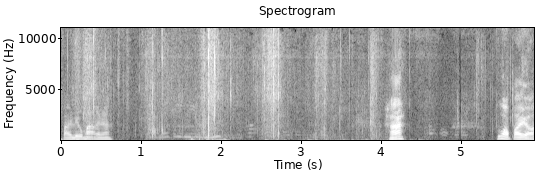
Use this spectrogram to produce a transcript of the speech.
ไปเร็วมากเลยนะ ฮะเพิ่งออกไปเหรอ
